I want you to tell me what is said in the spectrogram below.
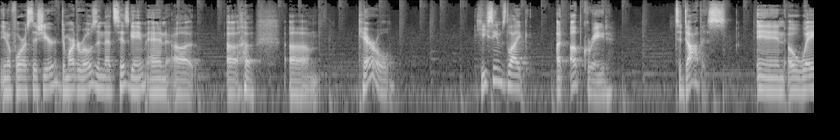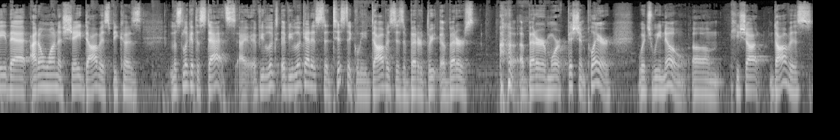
you know, for us this year, DeMar DeRozan, that's his game. And, uh, uh, um, Carroll, he seems like an upgrade to Davis in a way that I don't want to shade Davis because let's look at the stats. I, if you look if you look at it statistically, Davis is a better three a better a better more efficient player, which we know. Um, he shot Davis.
